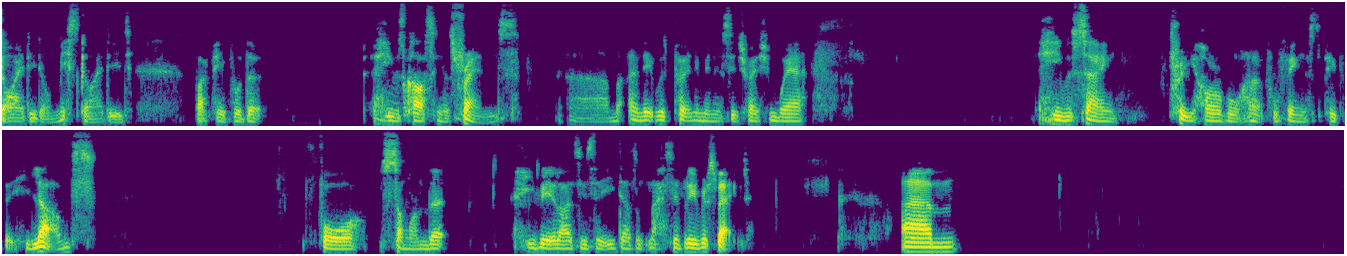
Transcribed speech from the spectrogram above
guided or misguided by people that he was classing as friends. Um, and it was putting him in a situation where he was saying pretty horrible, hurtful things to people that he loves for someone that he realizes that he doesn't massively respect. Um,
